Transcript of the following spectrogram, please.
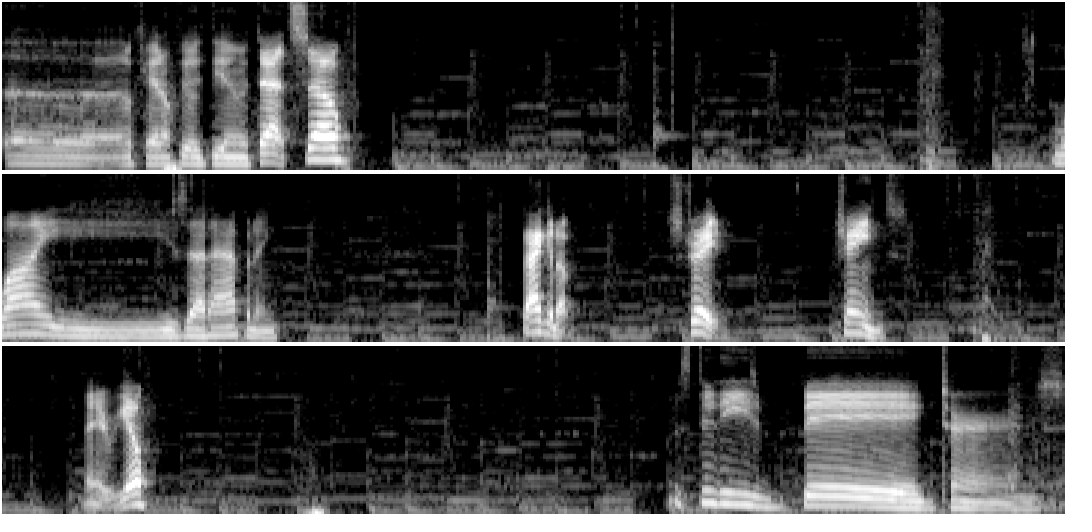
Uh, okay, I don't feel like dealing with that, so Why is that happening? Back it up. Straight. Chains. There we go. Let's do these big turns.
